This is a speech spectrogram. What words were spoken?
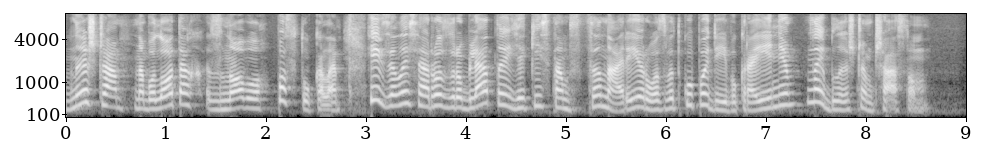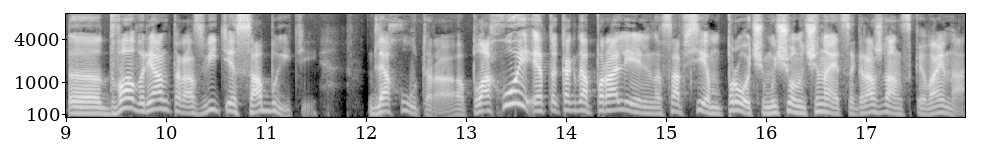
днища на болотах знову постукали і взялися розробляти якісь там сценарії розвитку подій в Україні найближчим часом. э, два варианта развития событий для хутора. Плохой – это когда параллельно со всем прочим еще начинается гражданская война.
